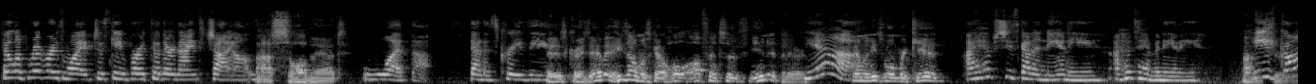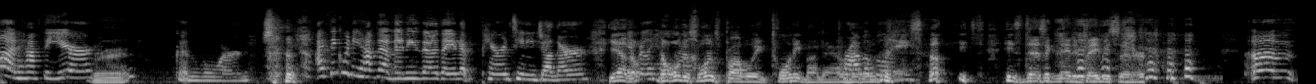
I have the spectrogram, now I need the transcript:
Philip Rivers' wife just gave birth to their ninth child. I saw that. what the? That is crazy. That is crazy. I mean, he's almost got a whole offensive unit there. Yeah. He only needs one more kid. I hope she's got a nanny. I hope they have a nanny. I'm He's sure. gone half the year. Right. Good lord. I think when you have that many, though, they end up parenting each other. Yeah, the, really the oldest out. one's probably 20 by now. Probably. so he's, he's designated babysitter. Um,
